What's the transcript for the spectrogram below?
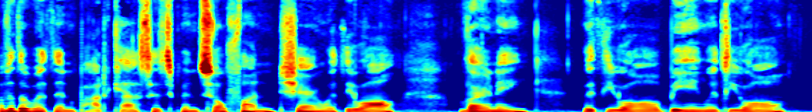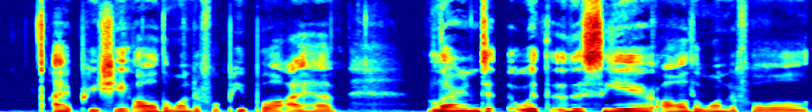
of the Within podcast. It's been so fun sharing with you all, learning with you all, being with you all. I appreciate all the wonderful people I have learned with this year, all the wonderful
